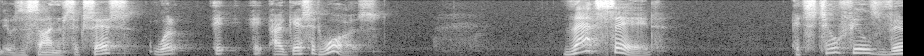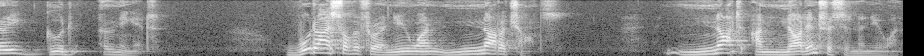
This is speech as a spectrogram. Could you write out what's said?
it was a sign of success. Well, it, it, I guess it was. That said, it still feels very good owning it. Would I swap it for a new one? Not a chance. Not, I'm not interested in a new one.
